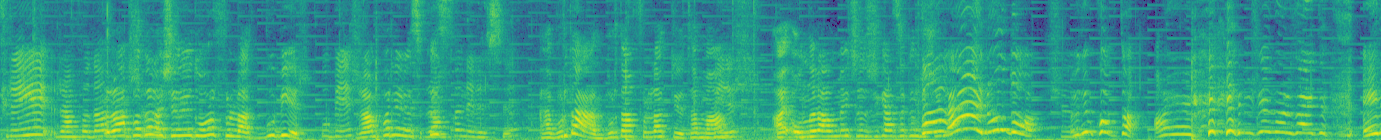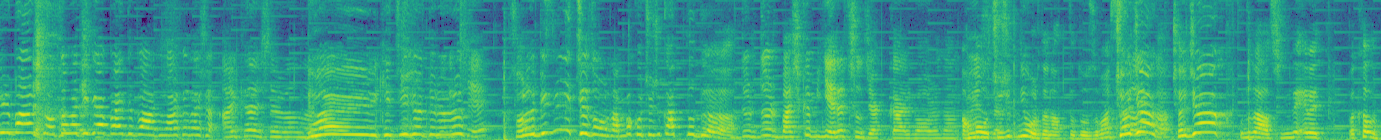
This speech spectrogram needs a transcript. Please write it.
küreyi rampadan Rampadan aşağı- aşağıya doğru fırlat. Bu bir. Bu bir. Rampa neresi kız? Rampa neresi? Ha buradan. Buradan fırlat diyor tamam. Bir. Ay onları almaya çalışırken sakın düşürme. Ay ne oldu? Şu. Ödüm koptu. Ay bir şey var sanki. Eylül bağırdı. Otomatik ben de bağırdım arkadaşlar. Arkadaşlar vallahi. Ay ikinciyi gönderiyoruz. İki. Sonra da biz mi gideceğiz oradan? Bak o çocuk atladı. Dur dur başka bir yer açılacak galiba oradan. Ama o yüzden. çocuk niye oradan atladı o zaman? Çocuk! Çocuk! Bunu da al şimdi. Evet bakalım.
